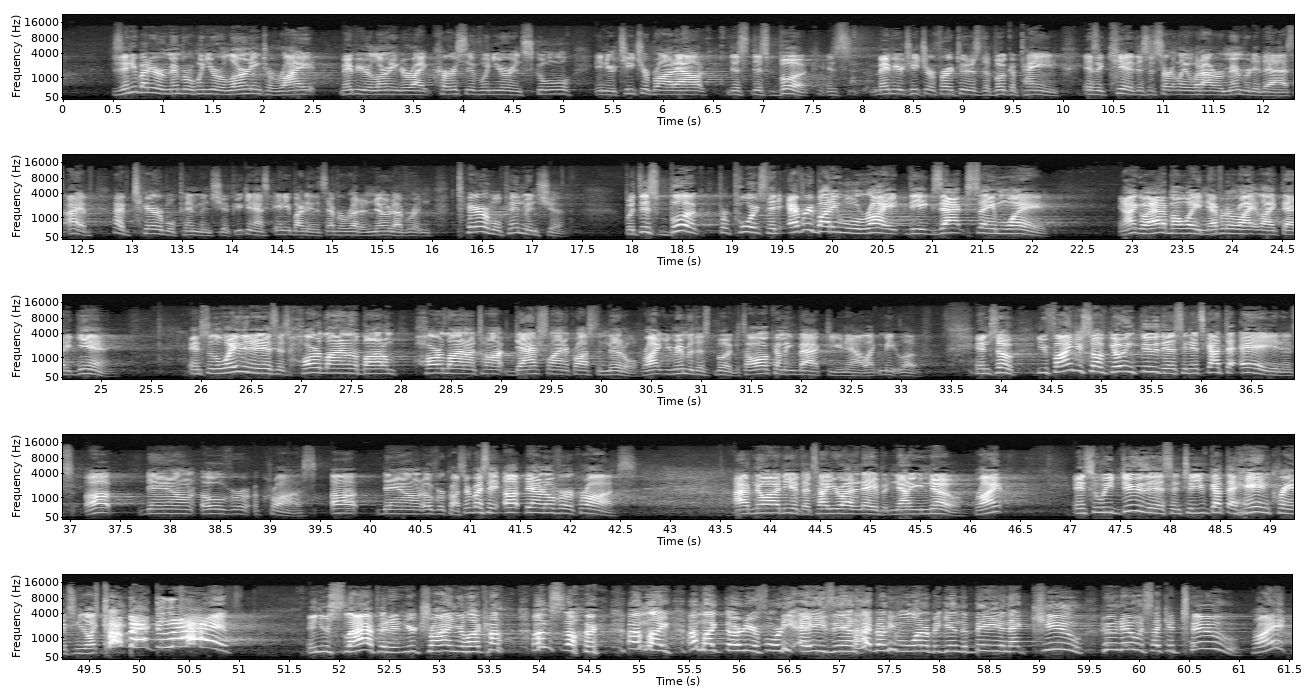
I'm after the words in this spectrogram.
Does anybody remember when you were learning to write Maybe you're learning to write cursive when you were in school, and your teacher brought out this, this book. It's, maybe your teacher referred to it as the Book of Pain. As a kid, this is certainly what I remembered it as. I have, I have terrible penmanship. You can ask anybody that's ever read a note I've written. Terrible penmanship. But this book purports that everybody will write the exact same way. And I go out of my way never to write like that again. And so the way that it is, it's hard line on the bottom, hard line on top, dash line across the middle, right? You remember this book. It's all coming back to you now, like meatloaf. And so you find yourself going through this, and it's got the A, and it's up, down, over, across. Up, down, over, across. Everybody say up, down, over, across. I have no idea if that's how you write an A, but now you know, right? And so we do this until you've got the hand cramps, and you're like, come back to life! And you're slapping it and you're trying, you're like, I'm, I'm sorry. I'm like, I'm like 30 or 40 A's in. I don't even want to begin the B. And that Q, who knew? It's like a two, right?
